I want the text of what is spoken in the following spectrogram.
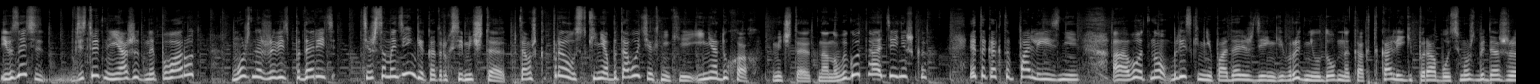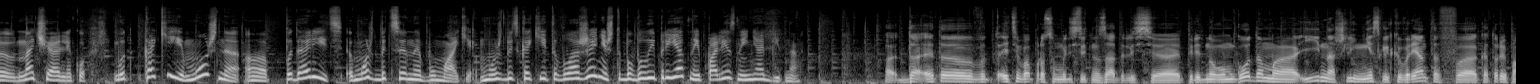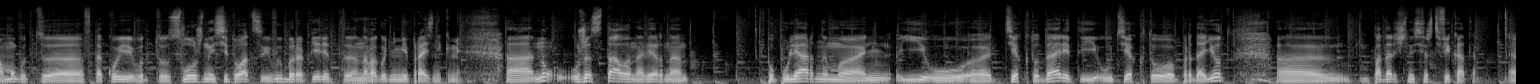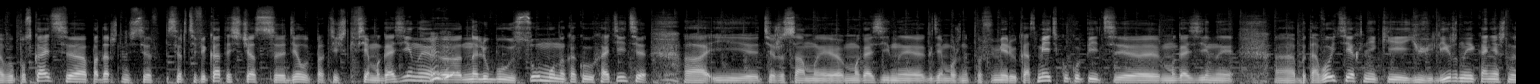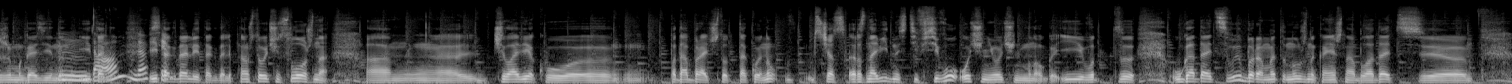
И вы знаете, действительно неожиданный поворот. Можно же ведь подарить те же самые деньги, о которых все мечтают. Потому что, как правило, все-таки не о бытовой технике и не о духах мечтают на Новый год, а о денежках. Это как-то полезнее. А вот, ну, близким не подаришь деньги. Вроде неудобно как-то, коллеге по работе, может быть, даже начальнику. Вот какие можно э, подарить? Может быть, ценные бумаги? Может быть, какие-то вложения, чтобы было и приятно, и полезно, и не обидно? А, да, это вот этим вопросом мы действительно задались э, перед Новым годом э, и нашли несколько вариантов, э, которые помогут в такой вот сложной ситуации выбора перед новогодними праздниками. А, ну, уже стало, наверное, популярным э, и у э, тех, кто дарит, и у тех, кто продает э, подарочные сертификаты. Выпускать подарочные сертификаты сейчас делают практически все магазины угу. на любую сумму, на какую хотите. И те же самые магазины, где можно парфюмерию, косметику купить, магазины бытовой техники, ювелирные, конечно же, магазины mm, и, да, так, да, и так далее, и так далее. Потому что очень сложно человеку подобрать что-то такое. Ну, сейчас разновидностей всего очень и очень много. И вот э, угадать с выбором, это нужно, конечно, обладать э,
